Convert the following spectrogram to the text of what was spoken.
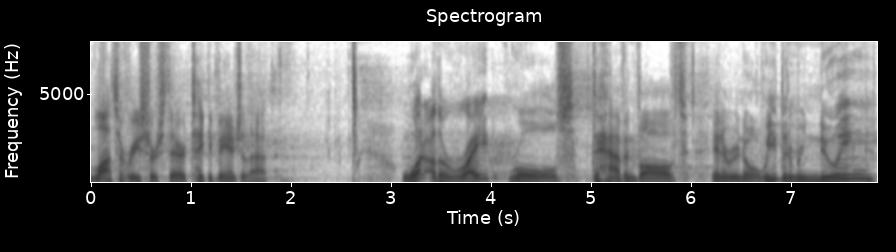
Lots of research there. Take advantage of that. What are the right roles to have involved in a renewal? We've been renewing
